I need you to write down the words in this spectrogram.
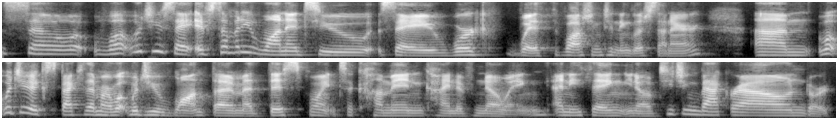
So, what would you say if somebody wanted to, say, work with Washington English Center? Um, what would you expect them, or what would you want them at this point to come in kind of knowing? Anything, you know, teaching background or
